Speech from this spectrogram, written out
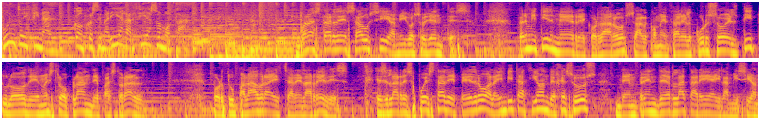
Punto y final con José María García Somoza. Buenas tardes, Ausi, amigos oyentes. Permitidme recordaros al comenzar el curso el título de nuestro plan de pastoral. Por tu palabra echaré las redes. Es la respuesta de Pedro a la invitación de Jesús de emprender la tarea y la misión.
